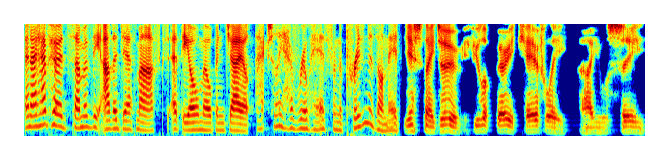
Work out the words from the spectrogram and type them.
And I have heard some of the other death masks at the old Melbourne jail actually have real hairs from the prisoners on there. Yes, they do. If you look very carefully, uh, you will see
